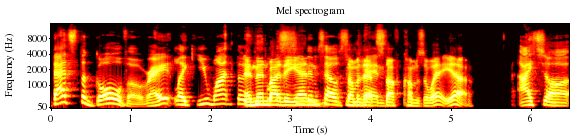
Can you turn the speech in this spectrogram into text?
that's the goal, though, right? Like you want those, and then by the end, themselves some of that stuff comes away. Yeah. I saw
